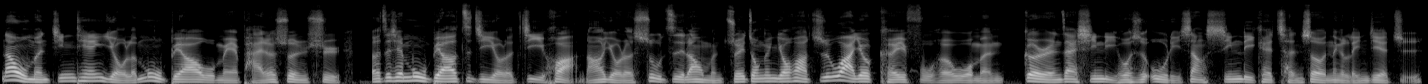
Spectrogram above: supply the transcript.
那我们今天有了目标，我们也排了顺序，而这些目标自己有了计划，然后有了数字，让我们追踪跟优化之外，又可以符合我们个人在心理或是物理上心理可以承受的那个临界值。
